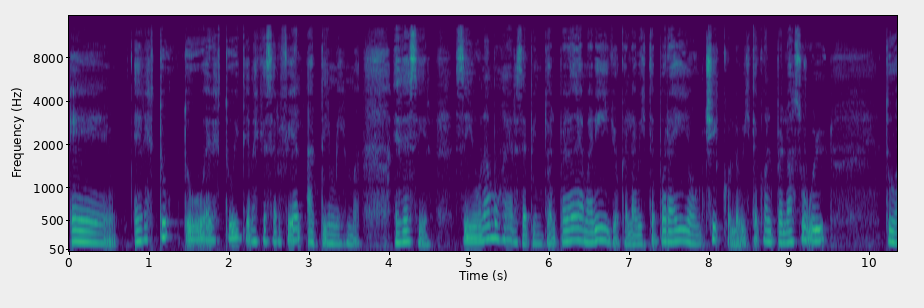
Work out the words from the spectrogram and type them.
eh, eres tú, tú eres tú y tienes que ser fiel a ti misma. Es decir, si una mujer se pintó el pelo de amarillo, que la viste por ahí, o un chico lo viste con el pelo azul, tú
